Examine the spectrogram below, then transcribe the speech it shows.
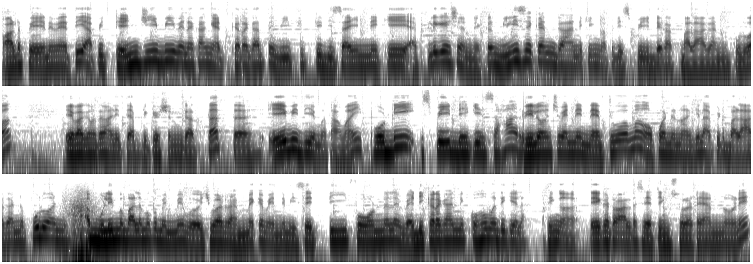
වාට පේනව ඇති අපි 10GB වෙනකං ඇඩ් කරගත්ත V50 ඩිසයින් එක ඇපලිකේෂන් එක මිලිසකන් ගානකින් අපිට ස්පීඩ් එකක් බලාගන්න පුළුවන්. ඒවගේමත අනිත ඇපලිකේෂන් ගත්තත් ඒ විදිම තමයි පොඩි ස්පීඩ්හකින් සහ රිලෝච් වෙන්නේ නැතුවම ඔපනවාගේ අපිට බලාගන්න පුළුවන්. මුලින්ම බලමක මෙ වර්චුවල් රැම්ම එක මෙන්න මිසෙට්ට ෆෝන්නල වැඩි කරගන්න කොහොමද කියලා. තිං ඒකට වාල්ට සෙටිං සුලට යන්න ඕනේ.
